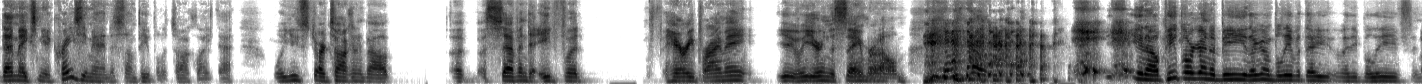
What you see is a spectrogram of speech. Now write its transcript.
that makes me a crazy man to some people to talk like that. Well, you start talking about a, a seven to eight foot hairy primate, you, you're in the same realm. You know, people are going to be they're going to believe what they what they believe. And,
